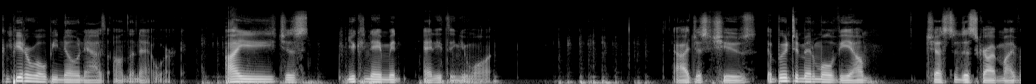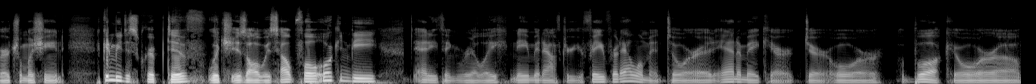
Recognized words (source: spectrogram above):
computer will be known as on the network. I just you can name it anything you want. I just choose Ubuntu Minimal VM just to describe my virtual machine. It can be descriptive, which is always helpful, or it can be anything really. Name it after your favorite element, or an anime character, or a book, or a,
